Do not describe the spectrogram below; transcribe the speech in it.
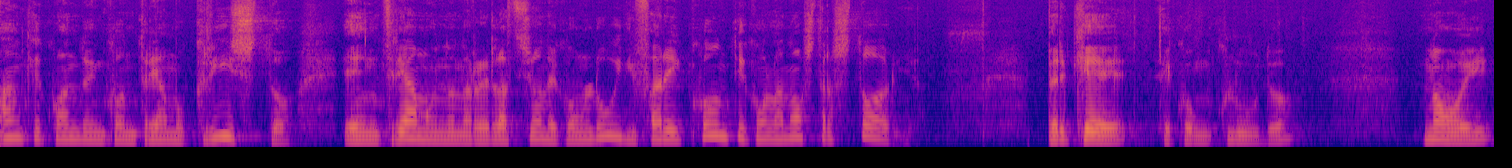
anche quando incontriamo Cristo e entriamo in una relazione con Lui, di fare i conti con la nostra storia. Perché, e concludo, noi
